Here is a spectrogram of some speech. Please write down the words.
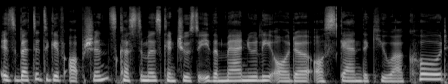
It's better to give options. Customers can choose to either manually order or scan the QR code.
